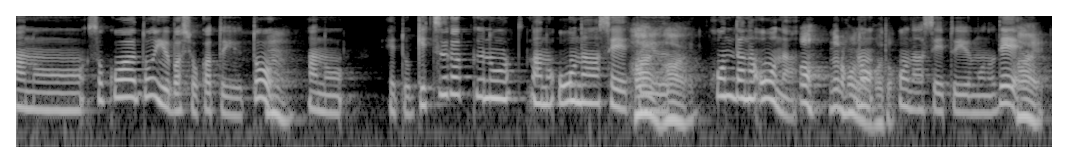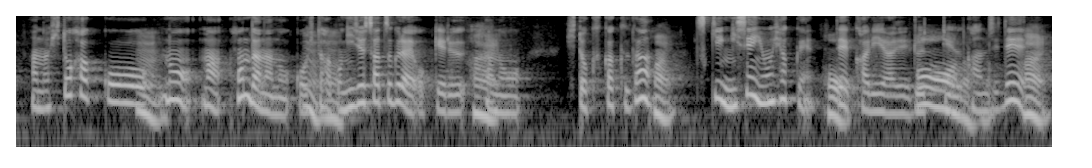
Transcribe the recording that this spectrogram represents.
あのそこはどういう場所かというと、うん。あのえっと、月額のあのオーナー制という、はいはい。本棚オーナーのど。オーナー制というもので、はい。あの一箱の、まあ、本棚のこううんうん。一箱20冊ぐらい置ける、はい。あの一区画がはい。月2400円で借りられるっていう感じで,、はい。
